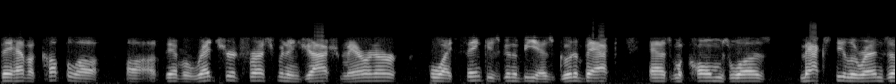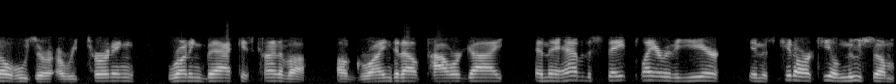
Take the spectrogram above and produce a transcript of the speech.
They have a couple of uh, they have a redshirt freshman in Josh Mariner, who I think is going to be as good a back as McCombs was. Max DiLorenzo, who's a, a returning running back, is kind of a, a grinded out power guy. And they have the state player of the year in this kid Arkeel Newsom.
